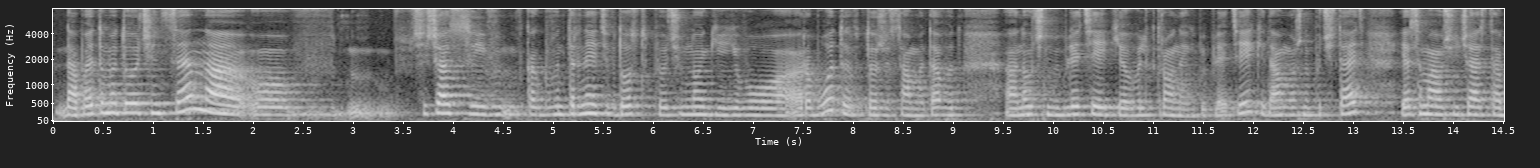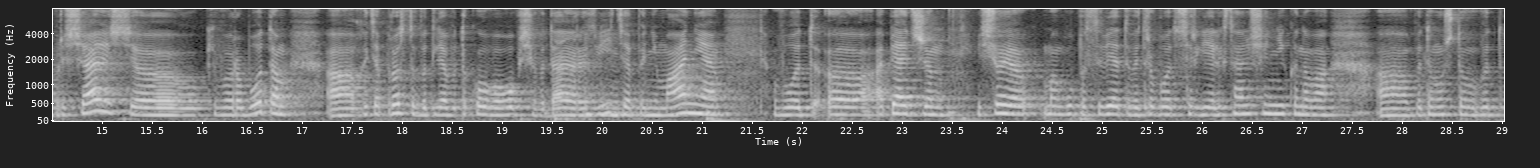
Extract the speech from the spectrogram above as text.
Да, поэтому это очень ценно. Сейчас и в, как бы в интернете в доступе очень многие его работы, в той же самой, да, вот а, научной библиотеке, в электронной библиотеке, да, можно почитать. Я сама очень часто обращаюсь э, к его работам, э, хотя просто вот для вот такого общего, да, развития, mm-hmm. понимания. Вот, э, опять же, еще я могу посоветовать работу Сергея Александровича Никонова, э, потому что вот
